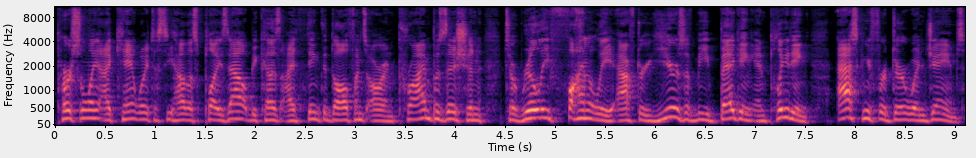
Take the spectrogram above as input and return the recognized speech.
Personally, I can't wait to see how this plays out because I think the Dolphins are in prime position to really finally, after years of me begging and pleading, asking for Derwin James,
